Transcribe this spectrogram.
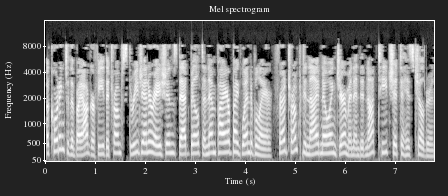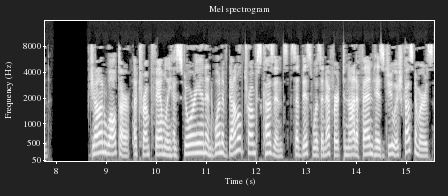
According to the biography The Trumps Three Generations That Built an Empire by Gwenda Blair, Fred Trump denied knowing German and did not teach it to his children. John Walter, a Trump family historian and one of Donald Trump's cousins, said this was an effort to not offend his Jewish customers.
